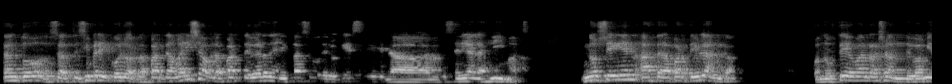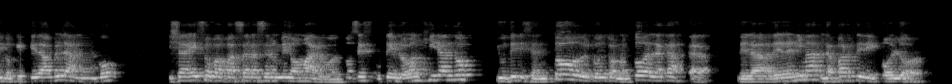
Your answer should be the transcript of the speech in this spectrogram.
tanto, o sea, siempre el color, la parte amarilla o la parte verde en el caso de lo que, es, eh, lo que serían las limas. No lleguen hasta la parte blanca. Cuando ustedes van rayando y van viendo que queda blanco, ya eso va a pasar a ser medio amargo. Entonces ustedes lo van girando y utilizan todo el contorno, toda la cáscara de la, de la lima, la parte de color.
